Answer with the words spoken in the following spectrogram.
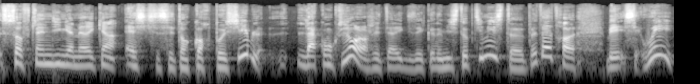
soft landing américain, est-ce que c'est encore possible? La conclusion, alors j'étais avec des économistes optimistes peut-être, mais oui,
